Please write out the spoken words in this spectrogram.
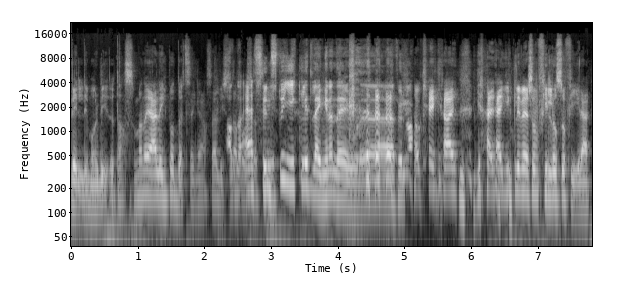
veldig morbid ut, altså. Men når jeg ligger på dødssenga, så har jeg lyst Ja, til jeg syns du gikk litt lenger enn det jeg gjorde, Fylla. Ok, grei, grei. Jeg gikk litt mer som filosofigreier.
